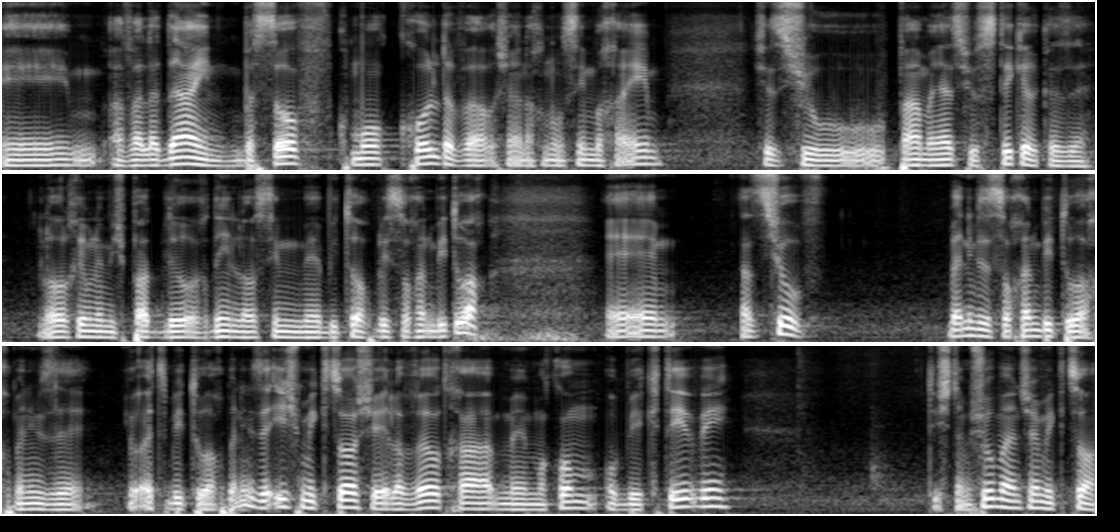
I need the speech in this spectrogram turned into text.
אה, אבל עדיין, בסוף, כמו כל דבר שאנחנו עושים בחיים, יש איזשהו, פעם היה איזשהו סטיקר כזה, לא הולכים למשפט בלי עורך דין, לא עושים אה, ביטוח בלי סוכן ביטוח. אז שוב, בין אם זה סוכן ביטוח, בין אם זה יועץ ביטוח, בין אם זה איש מקצוע שילווה אותך ממקום אובייקטיבי, תשתמשו באנשי מקצוע.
